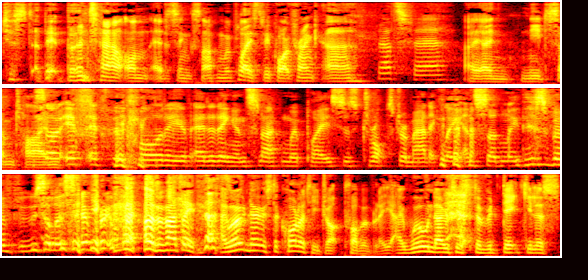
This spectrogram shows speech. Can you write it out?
just a bit burnt out on editing Snipe and Wib Plays. To be quite frank, uh, That's fair. I, I need some time. So if if the quality of editing and Snipe and Wib Plays just drops dramatically and suddenly there's vuvuzelas everywhere. I was about to say, I won't notice the quality drop probably. I will notice the ridiculous.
